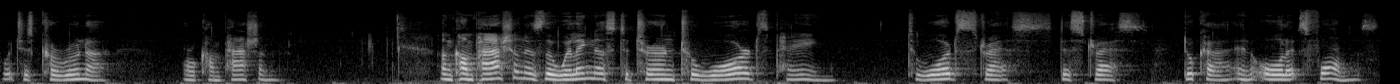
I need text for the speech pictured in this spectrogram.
which is karuna or compassion. And compassion is the willingness to turn towards pain, towards stress, distress, dukkha in all its forms,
